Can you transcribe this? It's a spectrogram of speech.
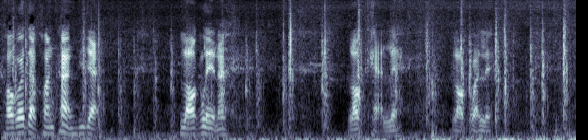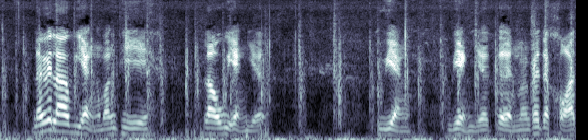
เขาก็จะค่อนข้างที่จะล็อกเลยนะ ล็อกแขนเลย ล็อกไว้เลย แล้วเวลาเหวี่ยงบางทีเราเหวี่ยงเยอะ เหวี่ยง เหวี่ยงเยอะเกิน มันก็จะคอส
